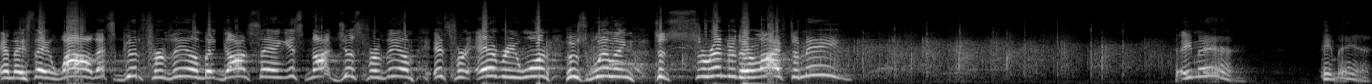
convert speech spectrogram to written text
and they say, Wow, that's good for them. But God's saying it's not just for them, it's for everyone who's willing to surrender their life to me. Amen. Amen.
